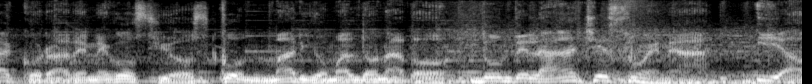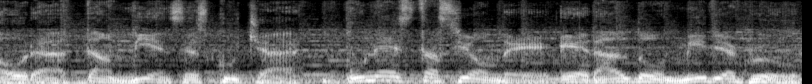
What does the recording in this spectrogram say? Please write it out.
Bitácora de Negocios con Mario Maldonado, donde la H suena y ahora también se escucha. Una estación de Heraldo Media Group.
